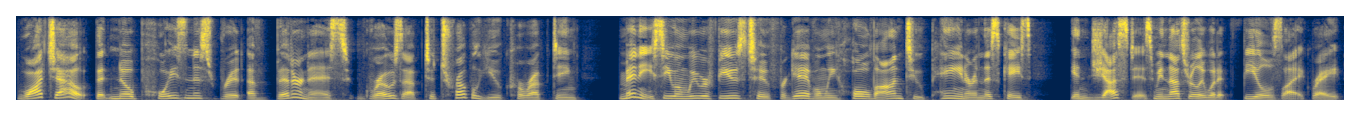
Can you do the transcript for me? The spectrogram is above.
Watch out that no poisonous root of bitterness grows up to trouble you, corrupting many. See, when we refuse to forgive, when we hold on to pain, or in this case, injustice, I mean, that's really what it feels like, right?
